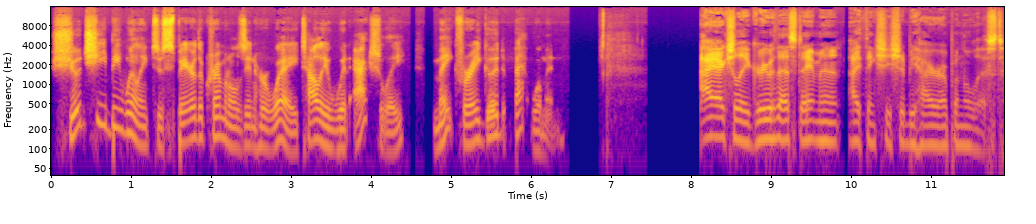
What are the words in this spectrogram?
Should she be willing to spare the criminals in her way, Talia would actually make for a good Batwoman. I actually agree with that statement. I think she should be higher up on the list.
